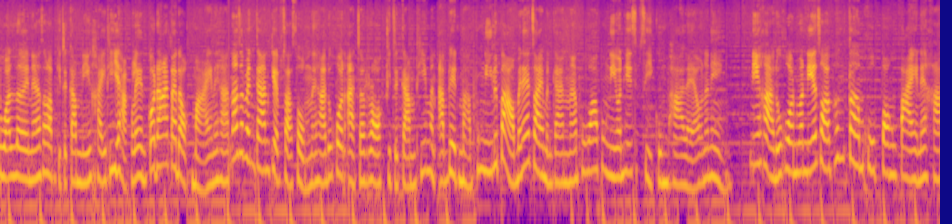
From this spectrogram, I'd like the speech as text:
ล้วนๆเลยนะสำหรับกิจกรรมนี้ใครที่อยากเล่นก็ได้แต่ดอกไม้นะคะ น่าจะเป็นการเก็บสะสมนะคะ ทุกคนอาจจะรอกิจกรรมที่มันอัปเดตมาพรุ่งนี้หรือเปล่าไม่แน่ใจเหมือนกันนะเพราะว่าพรุ่งนี้วันที่ 14 กุมภาแล้วนั่นเอง นี่ค่ะทุกคนวันนี้จอยเพิ่งเติมคูปองไปนะคะ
